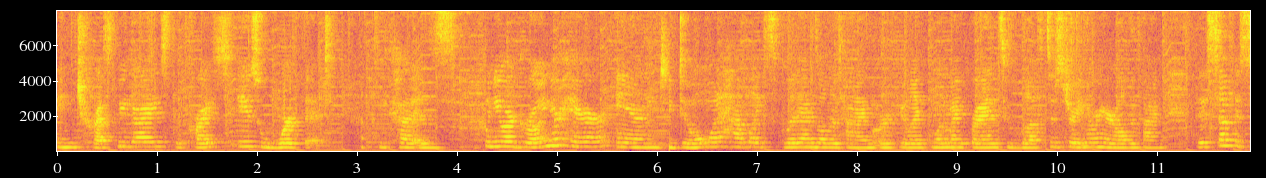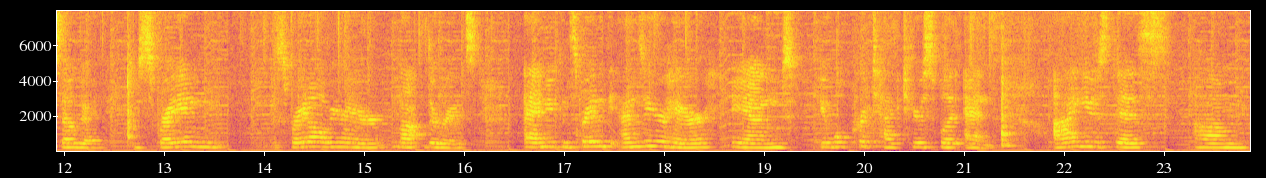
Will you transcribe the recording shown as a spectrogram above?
And trust me guys, the price is worth it because when you are growing your hair and you don't want to have like split ends all the time or if you're like one of my friends who loves to straighten her hair all the time, this stuff is so good. You spray it and spray it all over your hair, not the roots, and you can spray it at the ends of your hair and it will protect your split ends. I use this, um,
